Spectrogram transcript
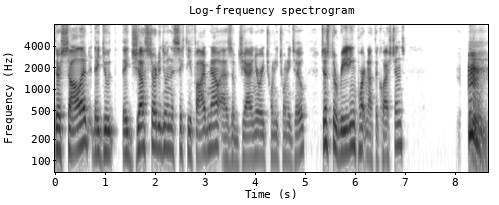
they're solid. They do. They just started doing the 65 now as of January 2022. Just the reading part, not the questions. they're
